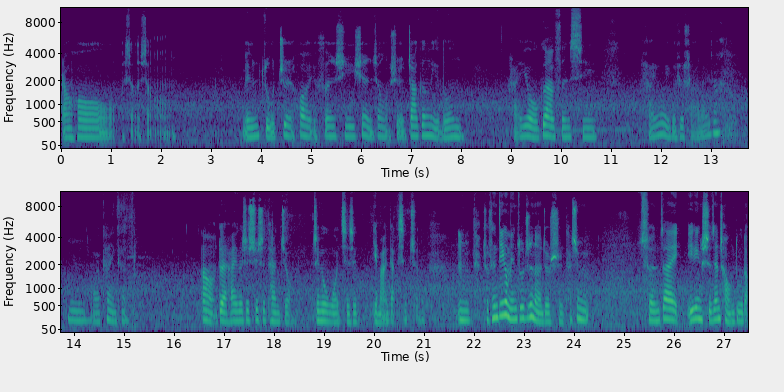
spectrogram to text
然后我想想，民族志、话语分析、现象学、扎根理论，还有个案分析，还有一个是啥来着？嗯，我来看一看。嗯，对，还有一个是叙事探究，这个我其实也蛮感兴趣的。嗯，首先第一个民族志呢，就是它是存在一定时间长度的，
